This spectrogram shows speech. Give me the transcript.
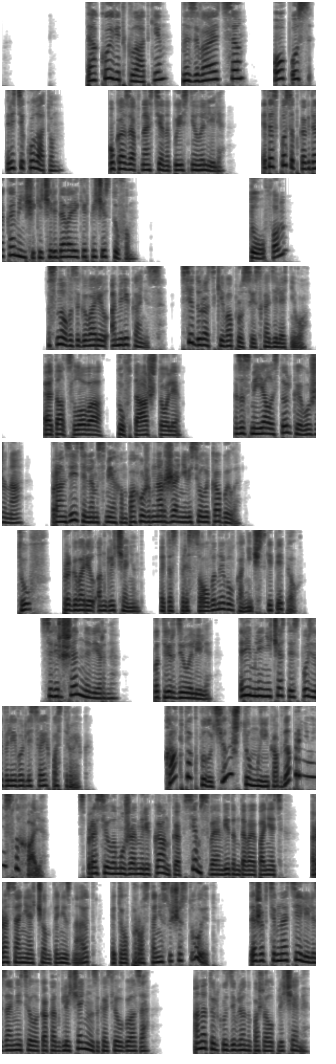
«Такой вид кладки называется опус ретикулатум», указав на стену, пояснила Лиля. «Это способ, когда каменщики чередовали кирпичи с туфом». «Туфом?» Снова заговорил американец. Все дурацкие вопросы исходили от него. «Это от слова Туфта, что ли?» Засмеялась только его жена, пронзительным смехом, похожим на ржание веселой кобылы. «Туф», — проговорил англичанин, — «это спрессованный вулканический пепел». «Совершенно верно», — подтвердила Лиля. «Римляне часто использовали его для своих построек». «Как так получилось, что мы никогда про него не слыхали?» — спросила мужа американка, всем своим видом давая понять, раз они о чем-то не знают, этого просто не существует. Даже в темноте Лили заметила, как англичанин закатил глаза. Она только удивленно пожала плечами.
